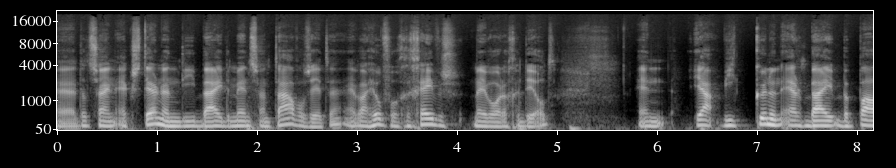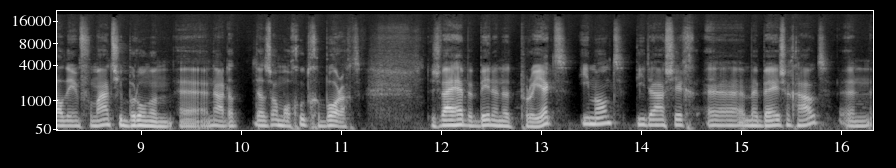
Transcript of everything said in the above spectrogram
Uh, dat zijn externen die bij de mensen aan tafel zitten en waar heel veel gegevens mee worden gedeeld. En ja, wie kunnen er bij bepaalde informatiebronnen, uh, nou dat, dat is allemaal goed geborgd. Dus wij hebben binnen het project iemand die daar zich uh, mee bezighoudt. Een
